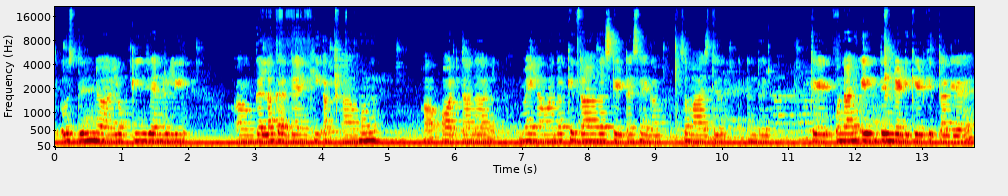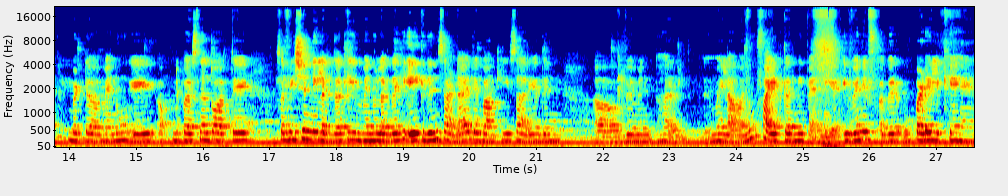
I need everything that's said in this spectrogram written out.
ਤੇ ਉਸ ਦਿਨ ਅ, ਲੋਕੀ ਜਨਰਲੀ ਗੱਲਾਂ ਕਰਦੇ ਹਨ ਕਿ ਅੱਖ- ਹੁਣ ਔਰਤਾਂ ਦਾ ਮਹਿਲਾਵਾਂ ਦਾ ਕਿੱਦਾਂ ਦਾ ਸਟੇਟਸ ਹੈਗਾ ਸਮਾਜ ਦੇ ਅੰਦਰ। ਤੇ ਉਹਨਾਂ ਨੂੰ ਇੱਕ ਦਿਨ ਡੈਡੀਕੇਟ ਕੀਤਾ ਗਿਆ ਹੈ। ਬਟ ਮੈਨੂੰ ਇਹ ਆਪਣੇ ਪਰਸਨਲ ਤੌਰ ਤੇ ਸਫੀਸ਼ੀਐਂਟ ਨਹੀਂ ਲੱਗਦਾ ਕਿ ਮੈਨੂੰ ਲੱਗਦਾ ਕਿ ਇੱਕ ਦਿਨ ਸਾਡਾ ਹੈ ਤੇ ਬਾਕੀ ਸਾਰੇ ਦਿਨ ਔਮਨ ਮਹਿਲਾਵਾਂ ਨੂੰ ਫਾਈਟ ਕਰਨੀ ਪੈਂਦੀ ਹੈ। ਇਵਨ ਇਫ ਅਗਰ ਉਹ ਪੜ੍ਹੇ ਲਿਖੇ ਹੈ,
